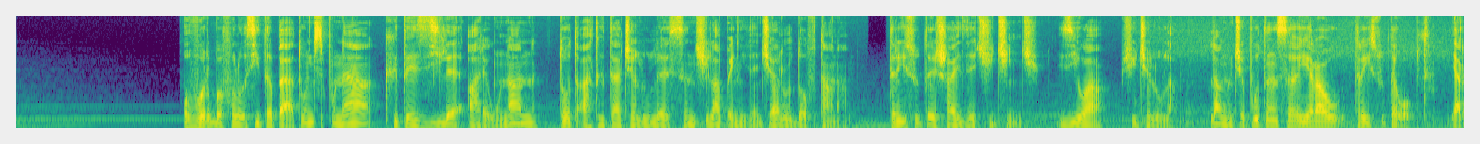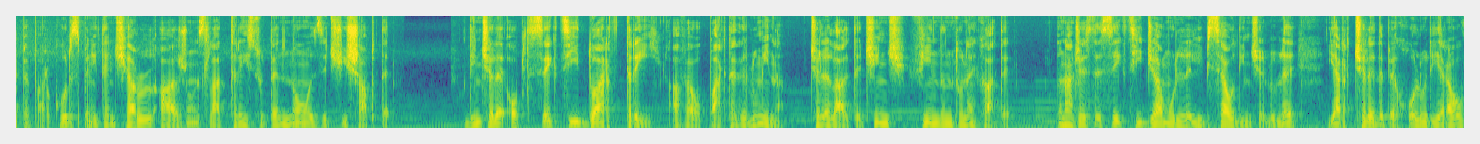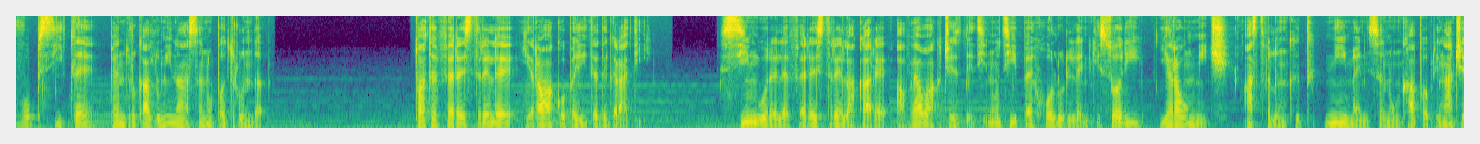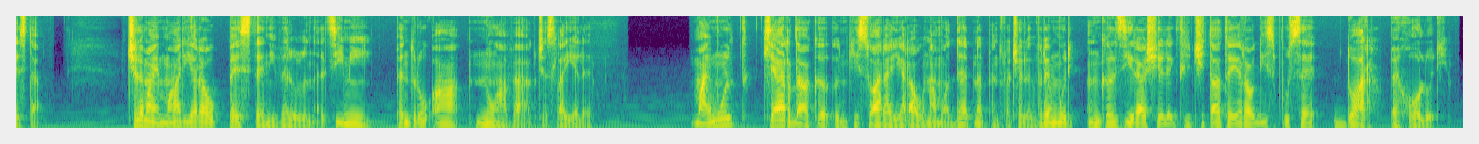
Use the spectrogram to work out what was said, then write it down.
O vorbă folosită pe atunci spunea câte zile are un an, tot atâtea celule sunt și la penitenciarul Doftana. 365, ziua și celula. La început însă erau 308, iar pe parcurs penitenciarul a ajuns la 397. Din cele 8 secții, doar 3 aveau parte de lumină, celelalte 5 fiind întunecate. În aceste secții, geamurile lipseau din celule, iar cele de pe holuri erau vopsite pentru ca lumina să nu pătrundă. Toate ferestrele erau acoperite de gratii. Singurele ferestre la care aveau acces deținuții pe holurile închisorii erau mici, astfel încât nimeni să nu încapă prin acestea. Cele mai mari erau peste nivelul înălțimii pentru a nu avea acces la ele. Mai mult, chiar dacă închisoarea era una modernă pentru acele vremuri, încălzirea și electricitatea erau dispuse doar pe holuri.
